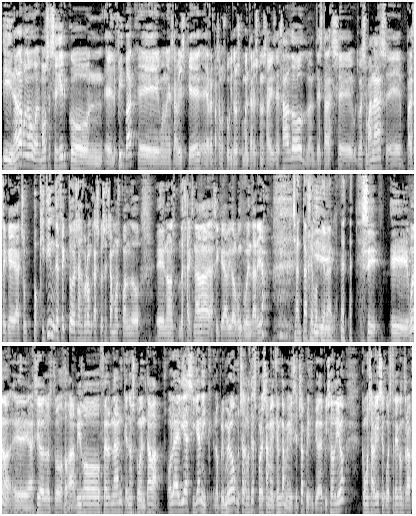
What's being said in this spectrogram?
Y nada, bueno, vamos a seguir con el feedback. Eh, bueno, ya sabéis que eh, repasamos un poquito los comentarios que nos habéis dejado durante estas eh, últimas semanas. Parece que ha hecho un poquitín de efecto esas broncas que os echamos cuando no nos dejáis nada, así que ha habido algún comentario. Chantaje emocional. sí, y bueno, ha sido nuestro amigo Fernán que nos comentaba. Hola Elías y Yannick. Lo primero, muchas gracias por esa mención que me habéis hecho al principio del episodio. Como sabéis, secuestré contra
